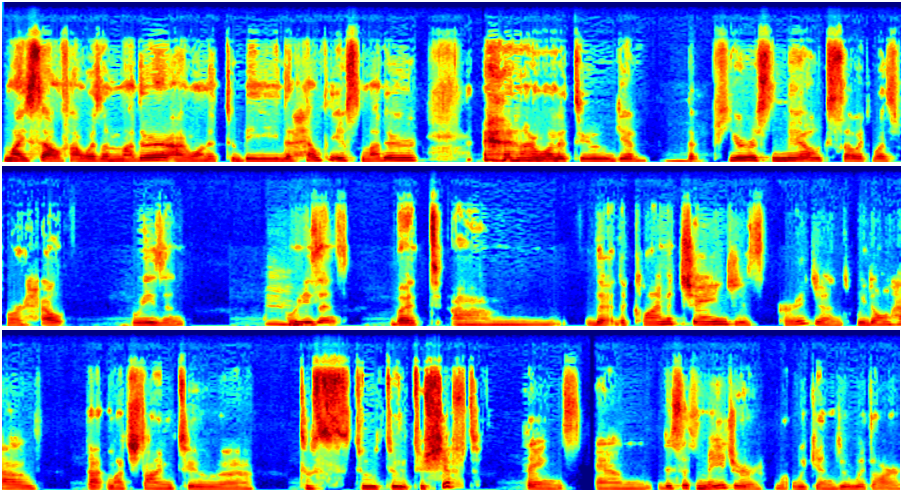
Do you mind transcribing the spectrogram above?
myself. I was a mother. I wanted to be the healthiest mother. And i wanted to give the purest milk. So it was for health reason mm. reasons. But um, the the climate change is urgent. We don't have that much time to uh, to to to to shift things. And this is major what we can do with our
